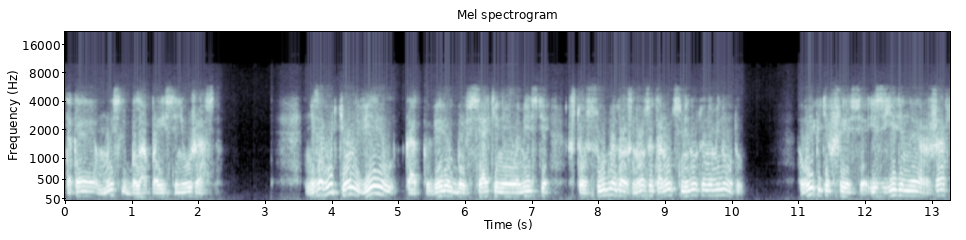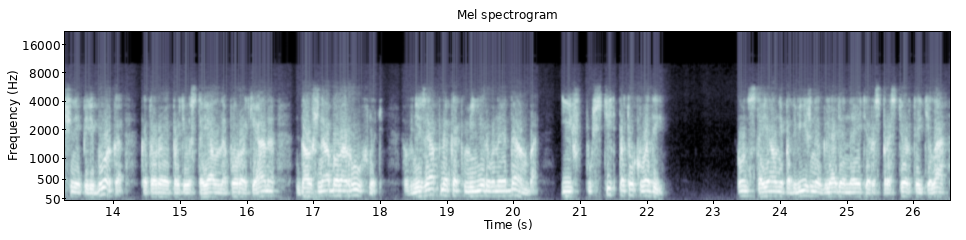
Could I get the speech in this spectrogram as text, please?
Такая мысль была поистине ужасна. Не забудьте, он верил, как верил бы всякий на его месте, что судно должно затонуть с минуты на минуту. Выпятившаяся, изъеденная ржавчиной переборка, которая противостояла напору океана, должна была рухнуть, внезапно как минированная дамба, и впустить поток воды. Он стоял неподвижно, глядя на эти распростертые тела,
